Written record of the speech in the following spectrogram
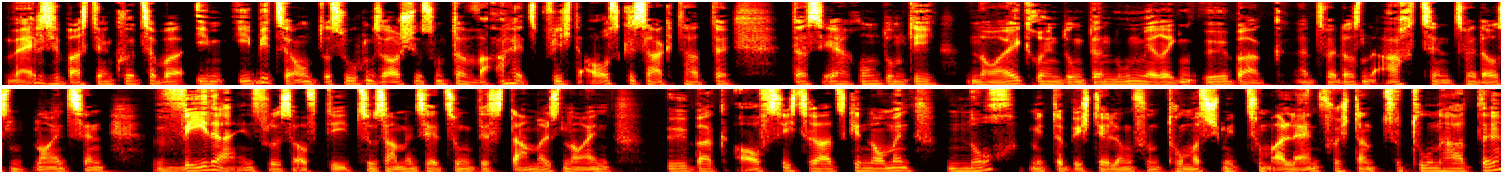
Weil Sebastian Kurz aber im Ibiza-Untersuchungsausschuss unter Wahrheitspflicht ausgesagt hatte, dass er rund um die Neugründung der nunmehrigen ÖBAG 2018, 2019 weder Einfluss auf die Zusammensetzung des damals neuen ÖBAG-Aufsichtsrats genommen, noch mit der Bestellung von Thomas Schmidt zum Alleinvorstand zu tun hatte,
